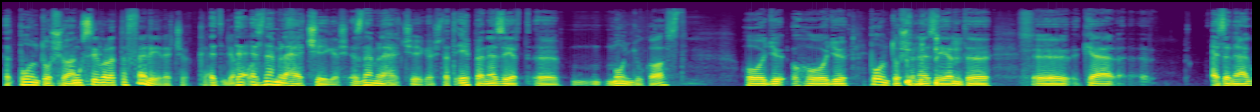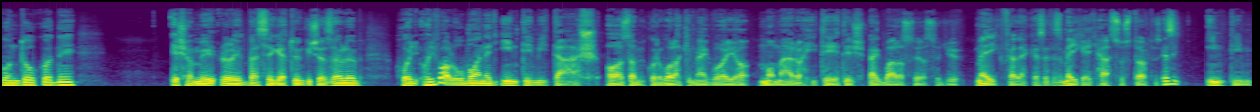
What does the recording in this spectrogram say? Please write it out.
Tehát pontosan... 20 év alatt a felére csökkent. De ez nem lehetséges. Ez nem lehetséges. Tehát éppen ezért mondjuk azt, hogy, hogy pontosan ezért kell ezen elgondolkodni, és amiről itt beszélgetünk is az előbb, hogy, hogy valóban egy intimitás az, amikor valaki megvallja ma már a hitét, és megválaszolja azt, hogy ő melyik felekezet, ez melyik egyházhoz tartozik. Ez intim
